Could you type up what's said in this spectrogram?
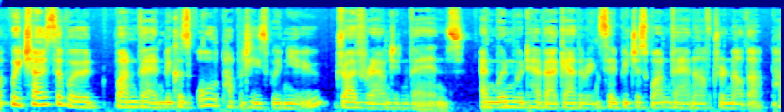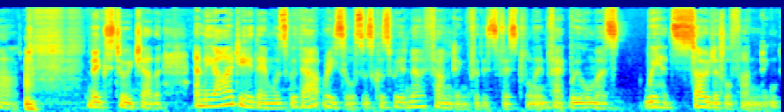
we chose the word one van because all the puppeteers we knew drove around in vans. And when we'd have our gatherings, there'd be just one van after another parked hmm. next to each other. And the idea then was without resources, because we had no funding for this festival. In fact, we almost, we had so little funding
